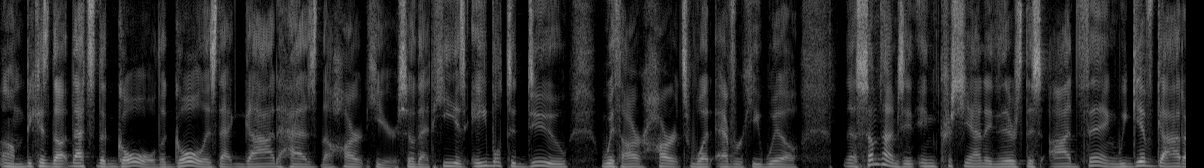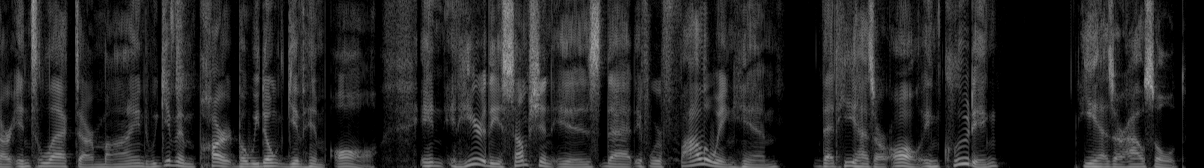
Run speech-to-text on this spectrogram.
Um, because the, that's the goal. The goal is that God has the heart here so that He is able to do with our hearts whatever He will. Now, sometimes in, in Christianity, there's this odd thing. We give God our intellect, our mind, we give Him part, but we don't give Him all. And, and here, the assumption is that if we're following Him, that He has our all, including He has our household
